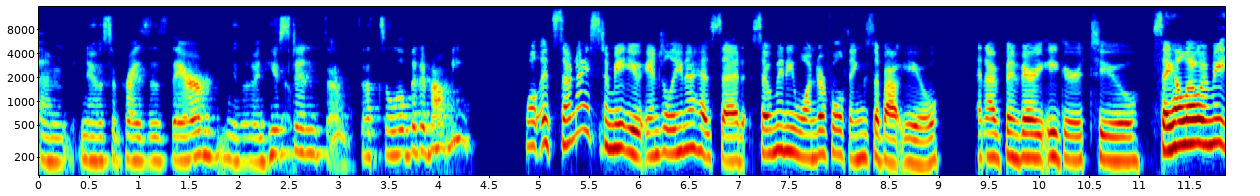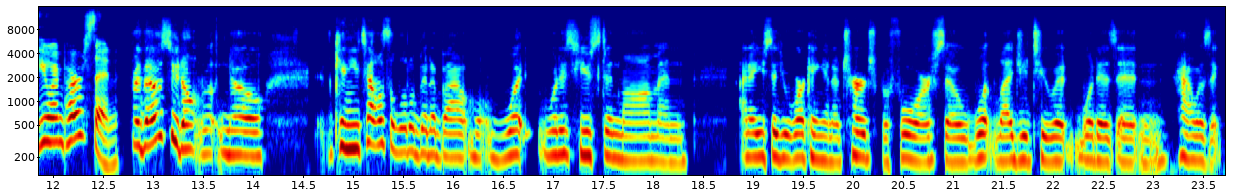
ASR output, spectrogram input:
Um, no surprises there. We live in Houston, so that's a little bit about me. Well, it's so nice to meet you. Angelina has said so many wonderful things about you. And I've been very eager to say hello and meet you in person. For those who don't know, can you tell us a little bit about what what is Houston Mom and I know you said you're working in a church before, so what led you to it? What is it, and how is it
